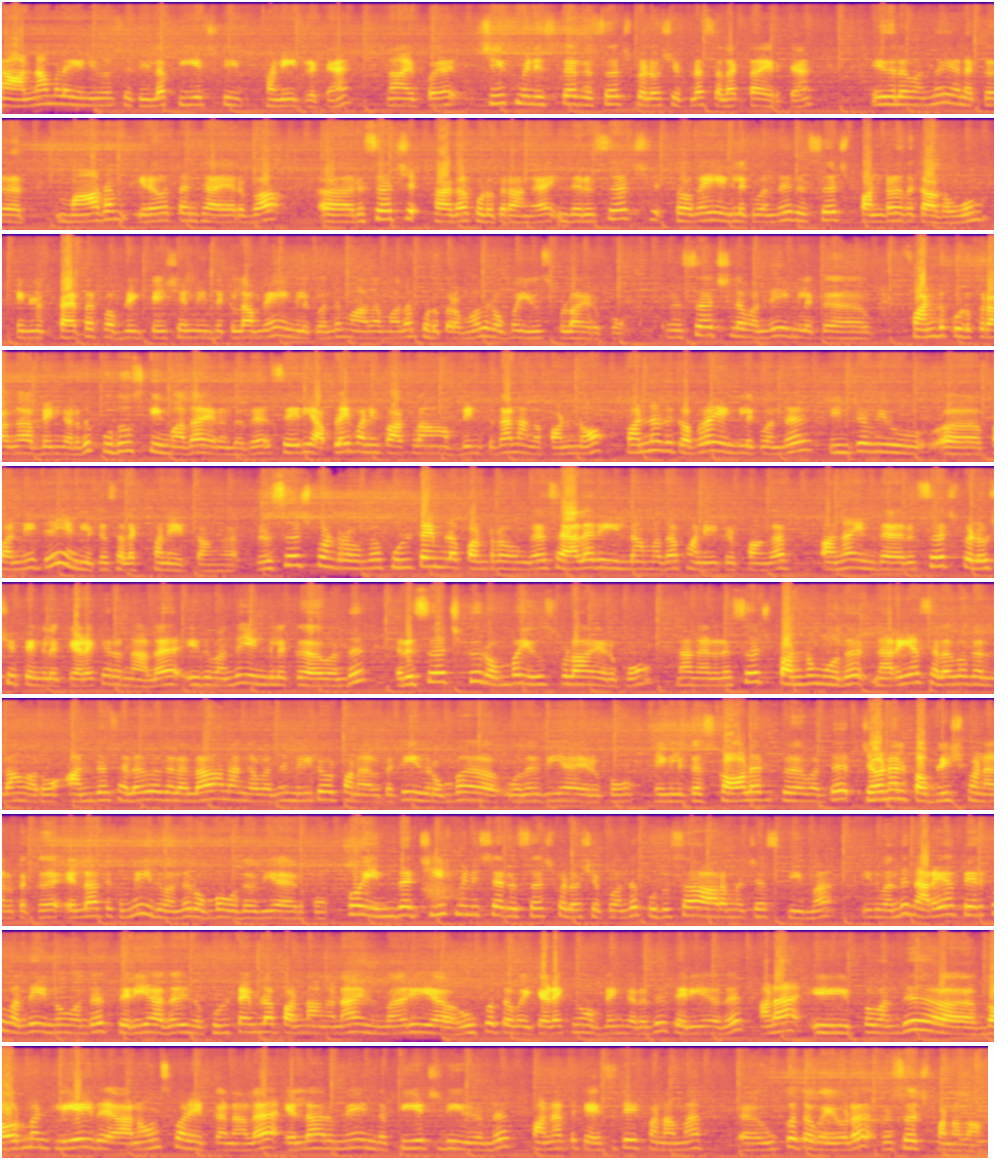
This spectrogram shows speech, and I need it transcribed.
நான் அண்ணாமலை யூனிவர்சிட்டியில் பிஹெச்டி பண்ணிகிட்ருக்கேன் நான் இப்போ சீஃப் மினிஸ்டர் ரிசர்ச் ஃபெலோஷிப்பில் செலக்ட் ஆகியிருக்கேன் இதில் வந்து எனக்கு மாதம் இருபத்தஞ்சாயிரரூபா ரூபாய் ரிசர்ச்சுக்காக கொடுக்குறாங்க. இந்த ரிசர்ச் தொகை எங்களுக்கு வந்து ரிசர்ச் பண்ணுறதுக்காகவும் எங்களுக்கு பேப்பர் பப்ளிகேஷன் இதுக்கெல்லாமே எங்களுக்கு வந்து மாதம் மாதம் கொடுக்குற போது ரொம்ப யூஸ்ஃபுல்லாக இருக்கும். ரிசர்ச்சில் வந்து எங்களுக்கு ஃபண்டு கொடுக்குறாங்க அப்படிங்கிறது புது ஸ்கீமாக தான் இருந்தது. சரி அப்ளை பண்ணி பார்க்கலாம் அப்படின்ட்டு தான் நாங்கள் பண்ணோம். பண்ணதுக்கப்புறம் எங்களுக்கு வந்து இன்டர்வியூ பண்ணிவிட்டு எங்களுக்கு செலக்ட் பண்ணியிருக்காங்க. ரிசர்ச் பண்ணுறவங்க ஃபுல் டைமில் பண்ணுறவங்க சேலரி இல்லாமல் தான் பண்ணிட்டு இருப்பாங்க. ஆனால் இந்த ரிசர்ச் ஃபெலோஷிப் எங்களுக்கு கிடைக்கிறதுனால இது வந்து எங்களுக்கு வந்து ரிசர்ச்க்கு ரொம்ப யூஸ்ஃபுல்லாக இருக்கும். நாங்கள் ரிசர்ச் பண்ணும்போது நிறைய செலவுகள்லாம் வரும். அந்த செலவுகளெல்லாம் நாங்கள் வந்து மீட் அவுட் பண்ணுறதுக்கு இது ரொம்ப உதவியாக இருக்கும். எங்களுக்கு ஸ்காலருக்கு வந்து ஜேர்னல் பப் பப்ளிஷ் பண்ணுறதுக்கு எல்லாத்துக்குமே இது வந்து ரொம்ப உதவியாக இருக்கும். ஸோ இந்த சீஃப் மினிஸ்டர் ரிசர்ச் ஃபெலோஷிப் வந்து புதுசாக ஆரம்பித்த ஸ்கீமு இது வந்து நிறைய பேருக்கு வந்து இன்னும் வந்து தெரியாது. இந்த ஃபுல் டைமில் பண்ணாங்கன்னா இந்த மாதிரி ஊக்கத்தொகை கிடைக்கும் அப்படிங்கிறது தெரியாது. ஆனால் இப்போ வந்து கவர்மெண்ட்லேயே இதை அனௌன்ஸ் பண்ணியிருக்கனால எல்லாருமே இந்த பிஹெச்டி வந்து பண்ணுறதுக்கு ஹெசிடேட் பண்ணாமல் ஊக்கத்தொகையோட ரிசர்ச் பண்ணலாம்.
